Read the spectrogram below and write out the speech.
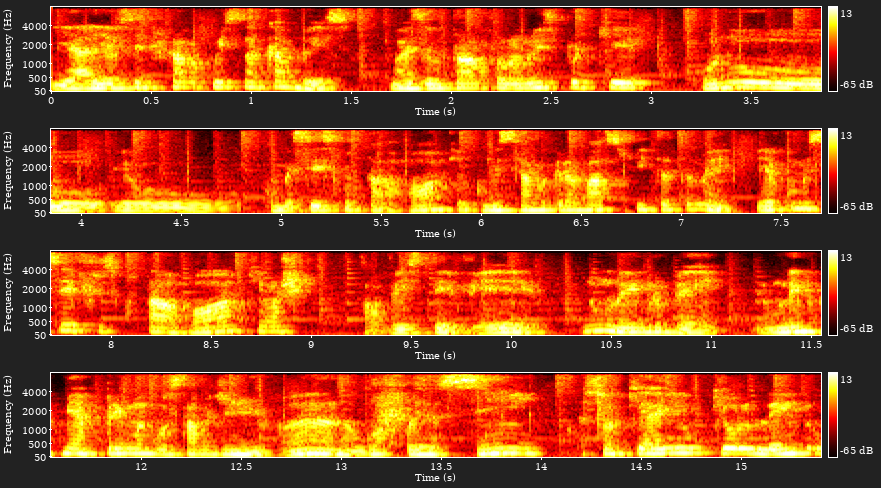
E aí eu sempre ficava com isso na cabeça. Mas eu tava falando isso porque quando eu comecei a escutar rock, eu começava a gravar as fitas também. E eu comecei a escutar rock, eu acho que talvez TV, não lembro bem. Eu lembro que minha prima gostava de Nirvana, alguma coisa assim. Só que aí o que eu lembro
